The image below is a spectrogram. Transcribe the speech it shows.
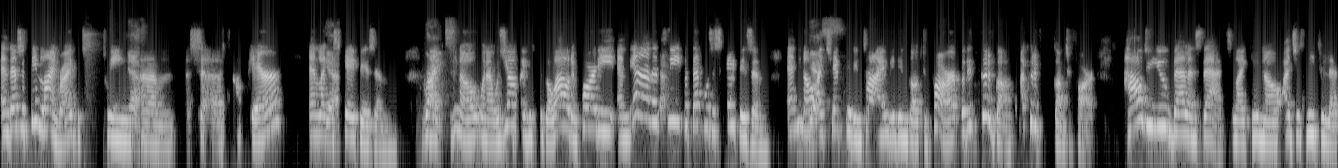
And there's a thin line, right, between yeah. um, self care and like yeah. escapism. Right. Like, you know, when I was young, I used to go out and party, and yeah, that's yeah. neat, but that was escapism. And, you know, yes. I checked it in time. It didn't go too far, but it could have gone. I could have gone too far. How do you balance that? Like, you know, I just need to let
